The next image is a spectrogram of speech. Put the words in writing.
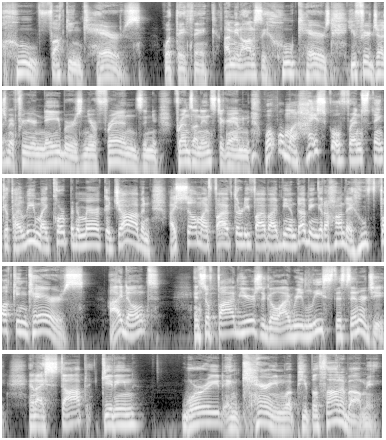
who fucking cares what they think. I mean, honestly, who cares? You fear judgment from your neighbors and your friends and your friends on Instagram. And what will my high school friends think if I leave my corporate America job and I sell my 535i BMW and get a Hyundai? Who fucking cares? I don't. And so five years ago, I released this energy and I stopped getting worried and caring what people thought about me.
